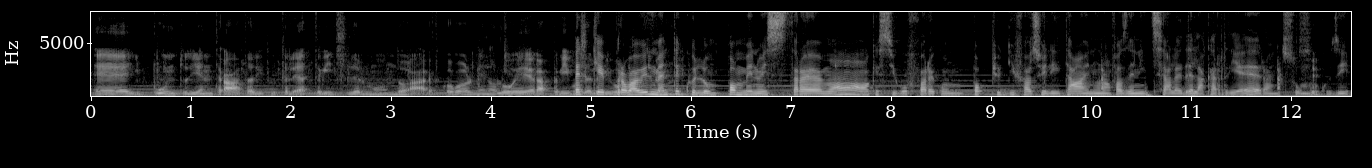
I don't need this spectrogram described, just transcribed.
è il punto di entrata di tutte le attrici del mondo hardcore, o almeno lo era prima Perché probabilmente è quello un po' meno estremo che si può fare con un po' più di facilità in una fase iniziale della carriera, insomma, sì. così.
